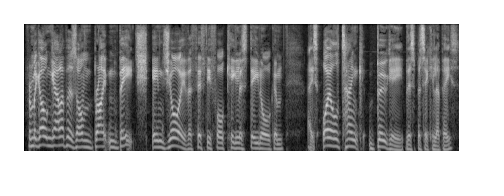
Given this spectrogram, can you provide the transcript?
From the Golden Gallopers on Brighton Beach, enjoy the 54 keyless Dean organ. It's Oil Tank Boogie, this particular piece.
